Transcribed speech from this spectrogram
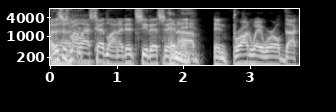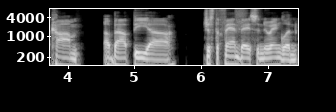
Uh, this is Uh, my last headline. I did see this Hit in me. uh, in BroadwayWorld.com about the uh, just the fan base in New England.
